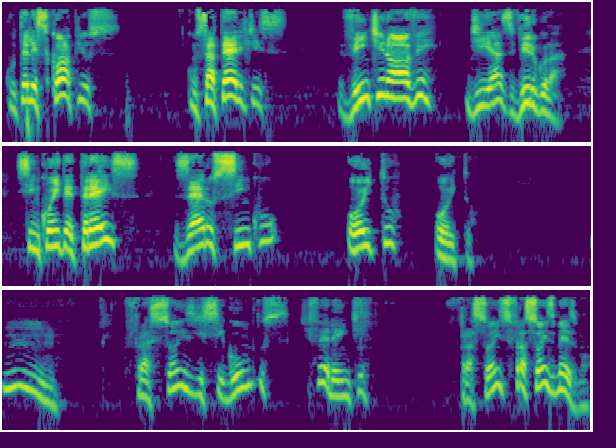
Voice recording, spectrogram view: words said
com telescópios, com satélites, 29 dias, vírgula, 53,0588. Hum, frações de segundos diferente frações, frações mesmo,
